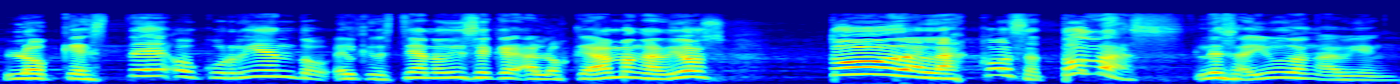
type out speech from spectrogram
lo que esté ocurriendo, el cristiano dice que a los que aman a Dios, todas las cosas, todas les ayudan a bien.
